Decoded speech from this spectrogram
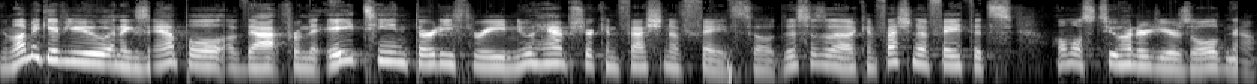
And let me give you an example of that from the 1833 New Hampshire Confession of Faith. So, this is a confession of faith that's almost 200 years old now.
